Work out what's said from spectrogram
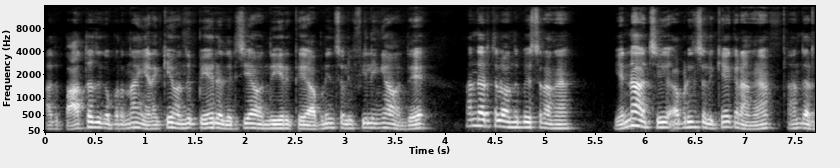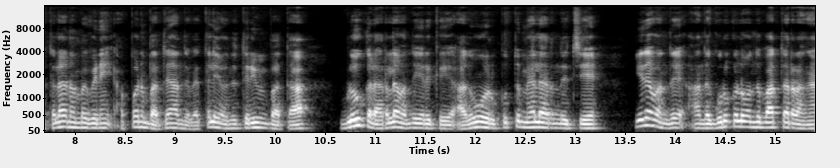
அது பார்த்ததுக்கப்புறம் தான் எனக்கே வந்து பேரதிர்ச்சியாக வந்து இருக்குது அப்படின்னு சொல்லி ஃபீலிங்காக வந்து அந்த இடத்துல வந்து பேசுகிறாங்க என்ன ஆச்சு? அப்படின்னு சொல்லி கேட்குறாங்க. அந்த இடத்துல நம்ம வினை அப்போன்னு பார்த்து அந்த வெத்தலையை வந்து திரும்பி பார்த்தா, ப்ளூ கலரில் வந்து இருக்குது அதுவும் ஒரு புத்து மேலே இருந்துச்சு. இதை வந்து அந்த குருக்களும் வந்து பார்த்துட்றாங்க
